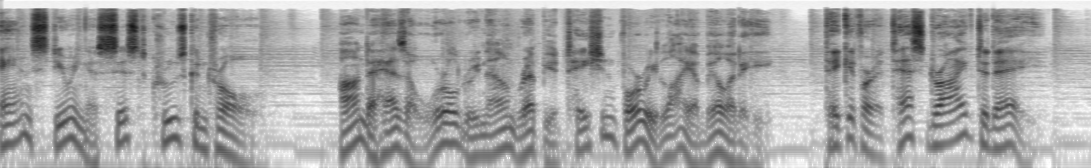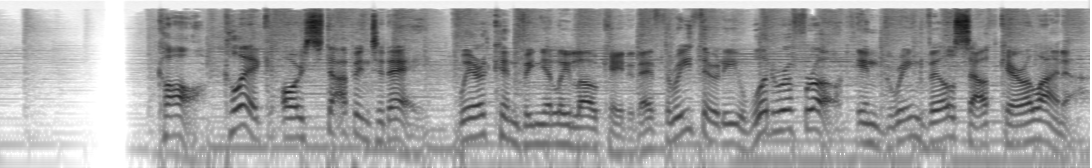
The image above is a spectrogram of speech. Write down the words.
and steering assist cruise control. Honda has a world-renowned reputation for reliability. Take it for a test drive today. Call, click, or stop in today. We're conveniently located at 330 Woodruff Road in Greenville, South Carolina.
